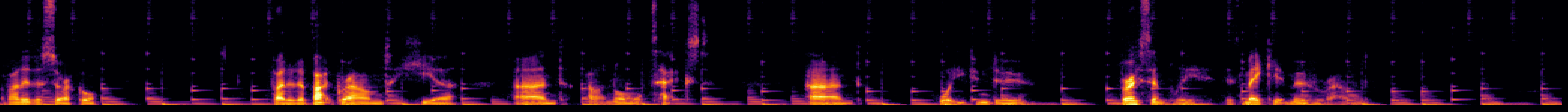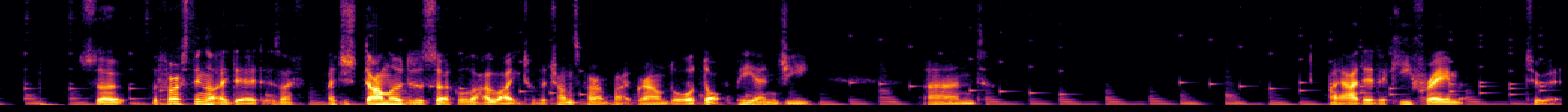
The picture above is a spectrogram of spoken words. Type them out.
I've added a circle, I've added a background here and our normal text and what you can do very simply is make it move around. So the first thing that I did is I, I just downloaded a circle that I liked with a transparent background or .png and I added a keyframe to it.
